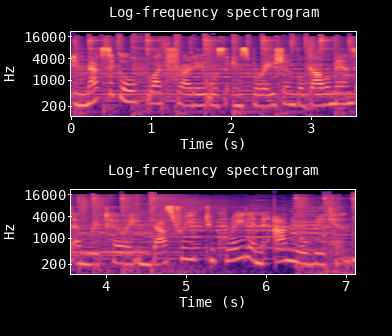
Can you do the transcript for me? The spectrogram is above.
In Mexico, Black Friday was an inspiration for governments and retailing industry to create an annual weekend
